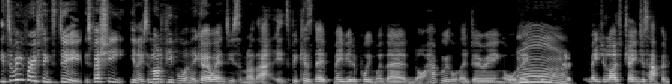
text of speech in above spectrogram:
it's a really brave thing to do, especially, you know, a lot of people when they go away and do something like that, it's because they're maybe at a point where they're not happy with what they're doing or they mm. major life changes happen.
